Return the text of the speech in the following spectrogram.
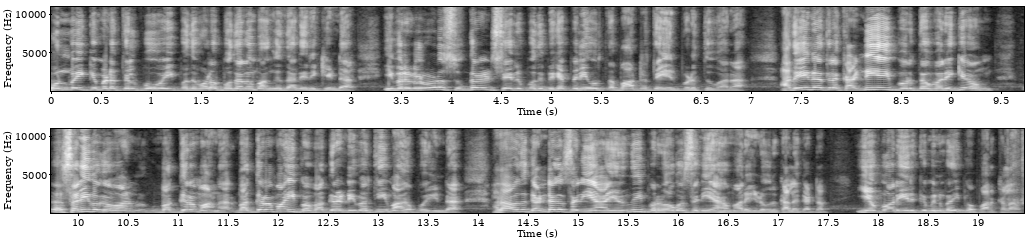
பொன் வைக்கும் இடத்தில் பூ வைப்பது போல புதனும் அங்குதான் இருக்கின்றார். இவர்களோடு சுக்கிரன் சேரும்போது மிகப்பெரிய ஒரு மாற்றத்தை ஏற்படுத்துவாரா? அதே நேரத்தில் கன்னியை பொறுத்த வரைக்கும் சனி பகவான் வக்ரமானார். வக்ரமாகி இப்போ வக்ர நிவர்த்தியும் ஆக போகின்றார். அதாவது கண்டக சனியாக இருந்து இப்போ ரோக சனியாக மாறுகின்ற ஒரு காலகட்டம். எவ்வாறு இருக்கும் என்பதை இப்போ பார்க்கலாம்.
